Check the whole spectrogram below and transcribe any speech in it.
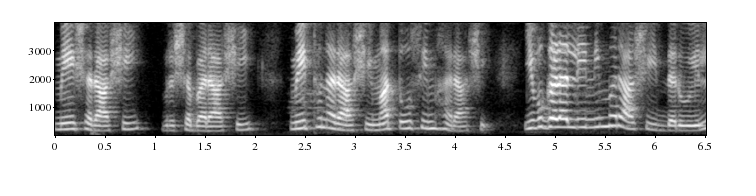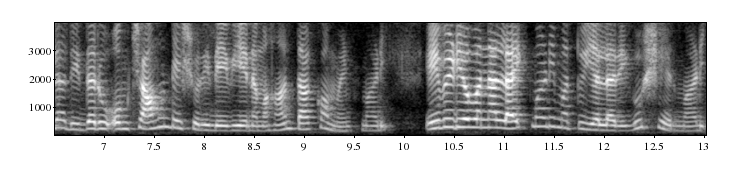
ಮೇಷರಾಶಿ ವೃಷಭ ರಾಶಿ ಮಿಥುನ ರಾಶಿ ಮತ್ತು ಸಿಂಹರಾಶಿ. ಇವುಗಳಲ್ಲಿ ನಿಮ್ಮ ರಾಶಿ ಇದ್ದರೂ ಇಲ್ಲದಿದ್ದರೂ ಓಂ ಚಾಮುಂಡೇಶ್ವರಿ ದೇವಿಯೇ ನಮಃ ಅಂತ ಕಾಮೆಂಟ್ ಮಾಡಿ. ಈ ವಿಡಿಯೋವನ್ನು ಲೈಕ್ ಮಾಡಿ ಮತ್ತು ಎಲ್ಲರಿಗೂ ಶೇರ್ ಮಾಡಿ.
